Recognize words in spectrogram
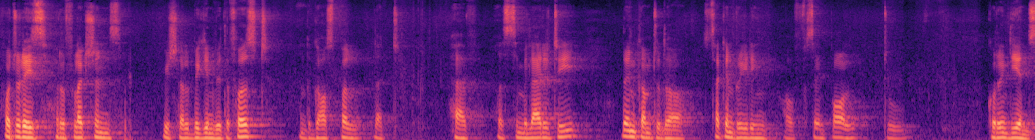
For today's reflections, we shall begin with the first and the Gospel that have a similarity, then come to the second reading of St. Paul to Corinthians.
